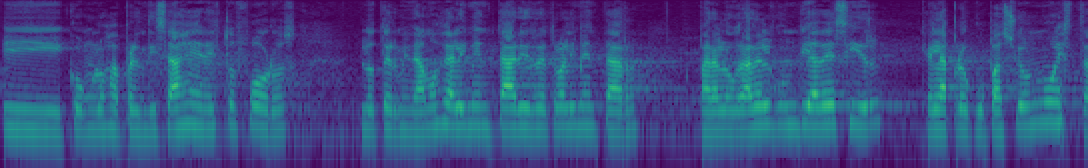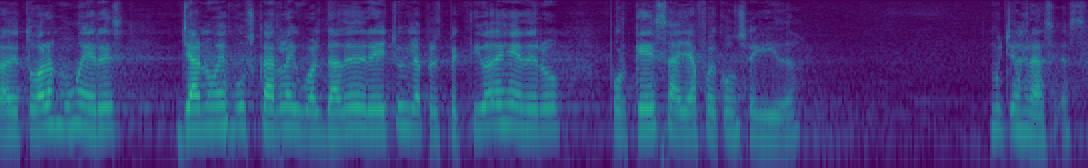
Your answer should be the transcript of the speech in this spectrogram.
y con los aprendizajes en estos foros lo terminamos de alimentar y retroalimentar para lograr algún día decir que la preocupación nuestra de todas las mujeres ya no es buscar la igualdad de derechos y la perspectiva de género, porque esa ya fue conseguida. Muchas gracias.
